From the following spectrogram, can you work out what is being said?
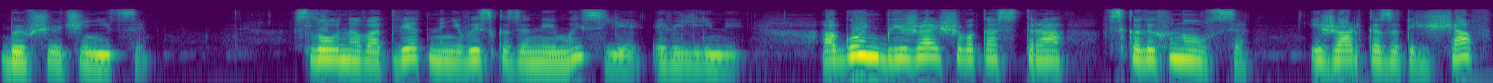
бывшей ученицы. Словно в ответ на невысказанные мысли Эвелины, огонь ближайшего костра всколыхнулся и, жарко затрещав,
